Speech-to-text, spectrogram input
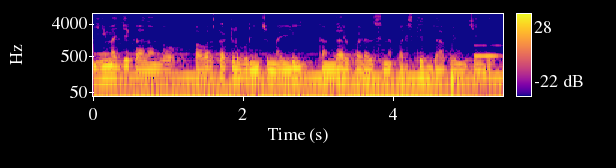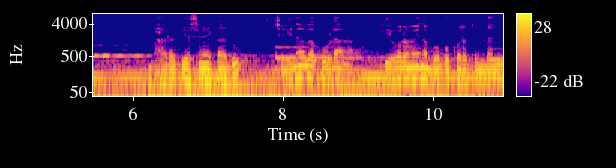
ఈ మధ్య కాలంలో పవర్ కట్ల గురించి మళ్ళీ కంగారు పడాల్సిన పరిస్థితి దాపురించింది. భారతదేశమే కాదు చైనాలో కూడా తీవ్రమైన బొగ్గు కొరత ఉందని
